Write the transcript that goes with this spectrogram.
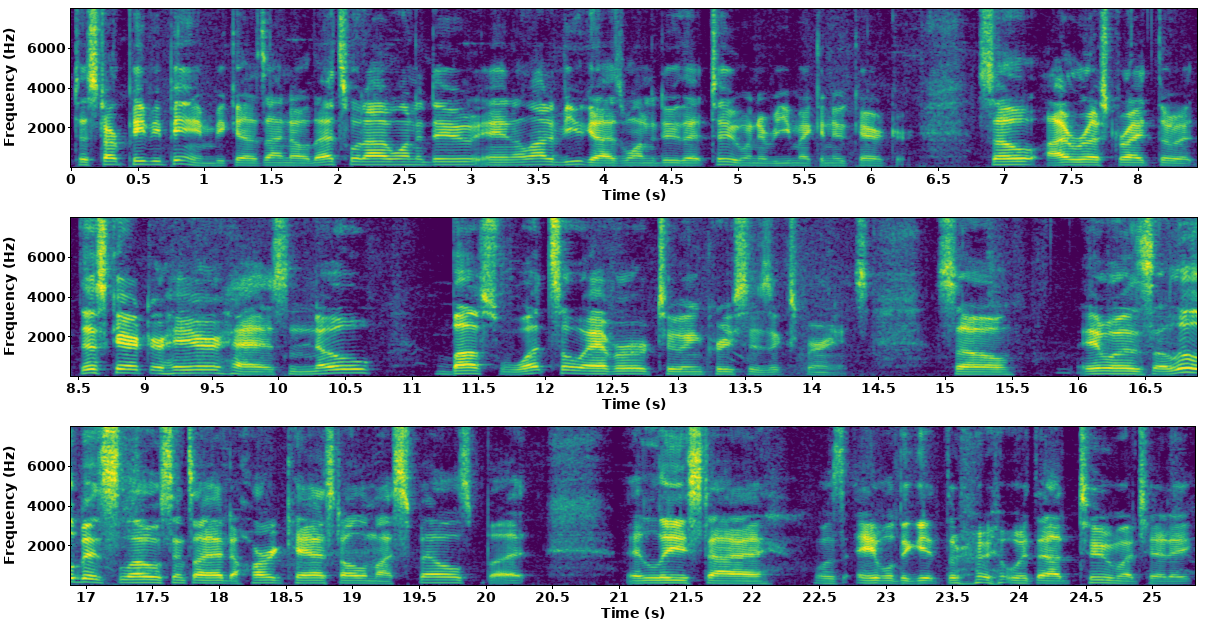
to start PvPing because I know that's what I want to do and a lot of you guys want to do that too whenever you make a new character. So I rushed right through it. This character here has no buffs whatsoever to increase his experience. So it was a little bit slow since I had to hard cast all of my spells, but at least I was able to get through it without too much headache.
